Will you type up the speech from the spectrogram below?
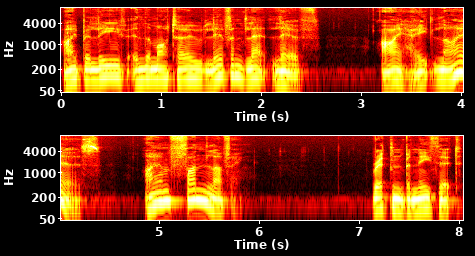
I believe in the motto live and let live. I hate liars. I am fun loving. Written beneath it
